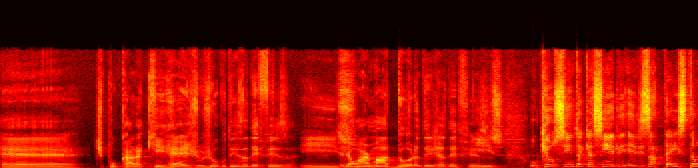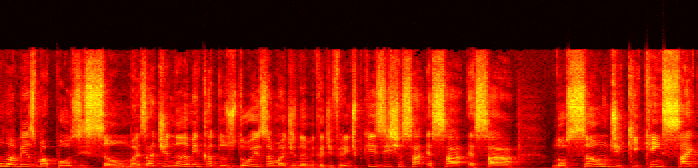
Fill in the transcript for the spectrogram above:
é tipo o cara que rege o jogo desde a defesa. Isso. Ele é um armador desde a defesa. Isso. O que eu sinto é que assim, ele- eles até estão na mesma posição, mas a dinâmica dos dois é uma dinâmica diferente, porque existe essa, essa, essa noção de que quem sai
